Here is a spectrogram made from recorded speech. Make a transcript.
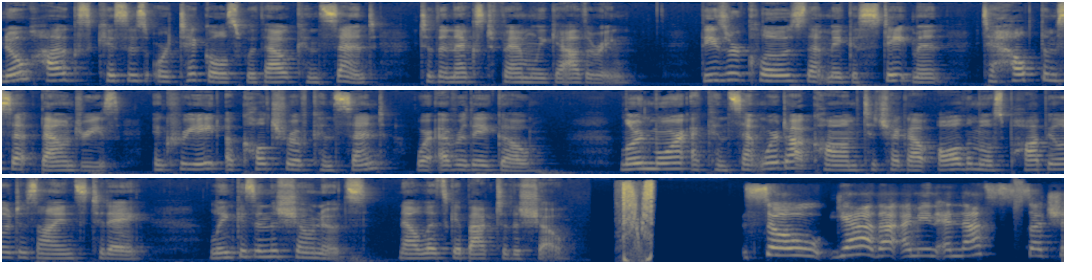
no hugs, kisses, or tickles without consent to the next family gathering. These are clothes that make a statement to help them set boundaries and create a culture of consent wherever they go. Learn more at consentwear.com to check out all the most popular designs today. Link is in the show notes. Now let's get back to the show so yeah that i mean and that's such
